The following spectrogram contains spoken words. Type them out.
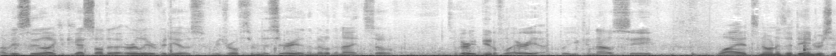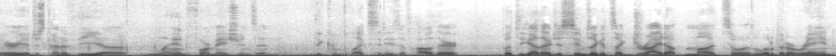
Obviously, like if you guys saw the earlier videos, we drove through this area in the middle of the night, so it's a very beautiful area, but you can now see why it's known as a dangerous area. Just kind of the uh, land formations and the complexities of how they're put together. It just seems like it's like dried up mud, so with a little bit of rain,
